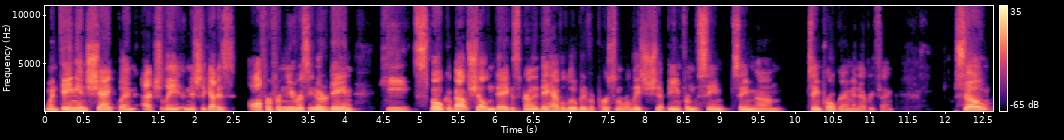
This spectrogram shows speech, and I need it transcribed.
when Damian Shanklin actually initially got his offer from the University of Notre Dame, he spoke about Sheldon Day because apparently they have a little bit of a personal relationship, being from the same same um, same program and everything. So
